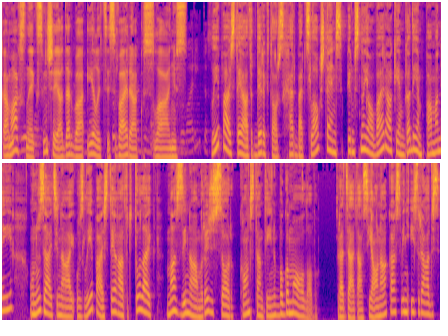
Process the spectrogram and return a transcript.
Kā mākslinieks viņš šajā darbā ielicis vairākus slāņus. Liepājas teātra direktors Herberts Lauksteins pirms nu jau vairākiem gadiem pamanīja un uzaicināja uz Liepājas teātri tolaik maz zināmu režisoru Konstantīnu Bogomolovu. Redzētās jaunākās viņa izrādes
